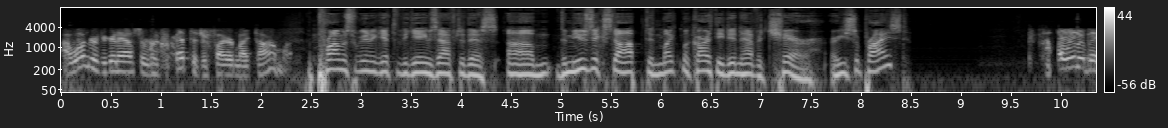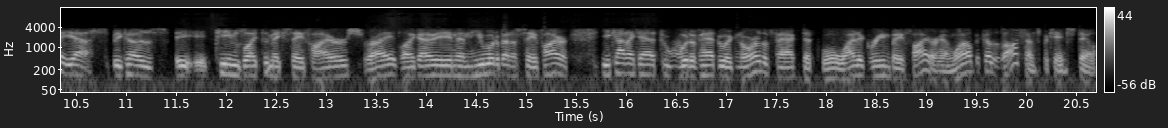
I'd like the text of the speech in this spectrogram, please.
I wonder if you're going to have some regret that you fired Mike Tomlin. I promise we're going to get to the games after this. Um, the music stopped and Mike McCarthy didn't have a chair. Are you surprised? A little bit, yes, because teams like to make safe hires, right? Like, I mean, and he would have been a safe hire. You kind of had to, would have had to ignore the fact that, well, why did Green Bay fire him? Well, because his offense became stale.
